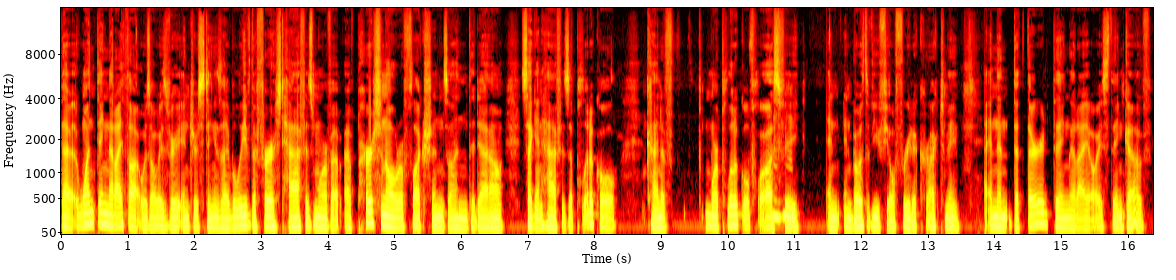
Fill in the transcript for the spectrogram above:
that one thing that I thought was always very interesting is I believe the first half is more of a, a personal reflections on the Tao. Second half is a political kind of more political philosophy. Mm-hmm. And, and both of you feel free to correct me. And then the third thing that I always think of,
